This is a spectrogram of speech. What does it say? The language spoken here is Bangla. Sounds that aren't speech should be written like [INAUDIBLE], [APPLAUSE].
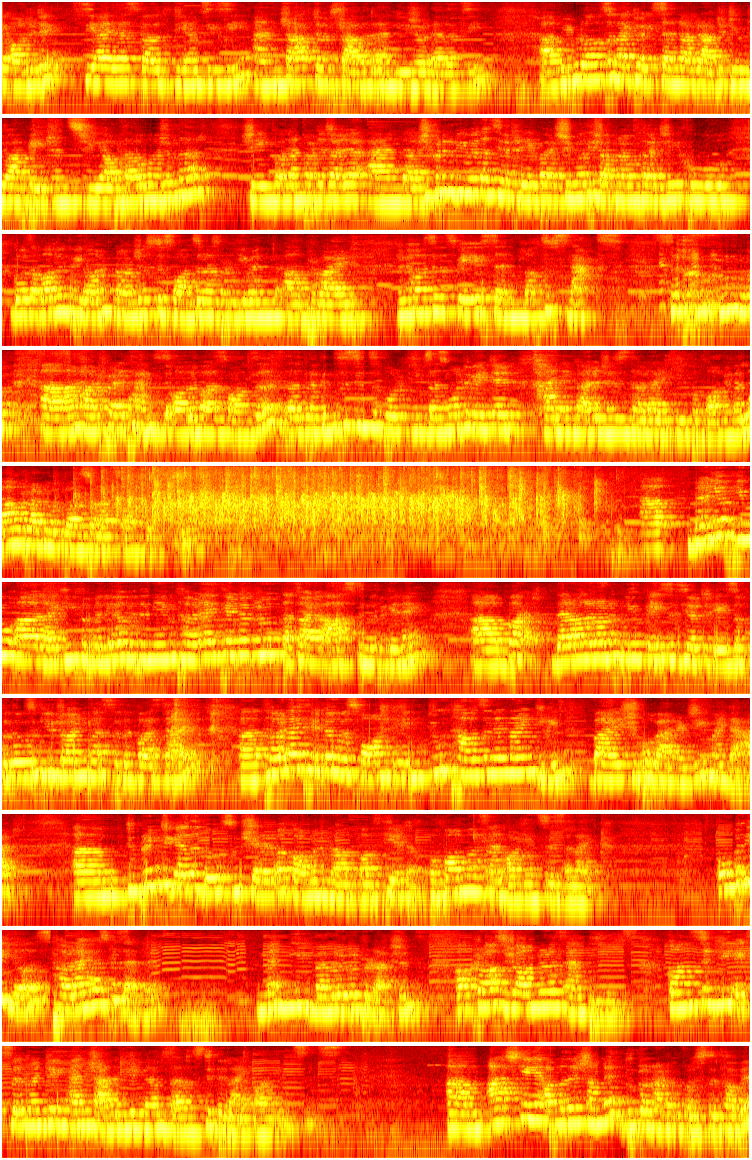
CIS Gulf DMCC, and Tips Travel and Leisure LLC. Uh, we would also like to extend our gratitude to our patrons, Sri Amitava Majumdar, Sri Kalyan Bhattacharya, and uh, she couldn't be with us here today, but Srimati Shapna Mukherjee, who goes above and beyond, not just to sponsor us, but even uh, provide rehearsal space and lots of snacks. So, [LAUGHS] uh, our heartfelt thanks to all of our sponsors. Uh, the consistent support keeps us motivated and encourages Third Eye to keep performing. A loud round of applause for our sponsors. Uh, many of you are likely familiar with the name Third Eye Theatre Group, that's why I asked in the beginning. Uh, but there are a lot of new faces here today, so for those of you joining us for the first time, uh, Third Eye Theatre was formed in 2019 by Shubho Banerjee, my dad, um, to bring together those who share a common love of theatre, performers and audiences alike. Over the years, Third Eye has presented many memorable productions across genres and themes, constantly experimenting and challenging themselves to delight audiences. আজকে আপনাদের সামনে দুটো নাটক প্রস্তুত হবে।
